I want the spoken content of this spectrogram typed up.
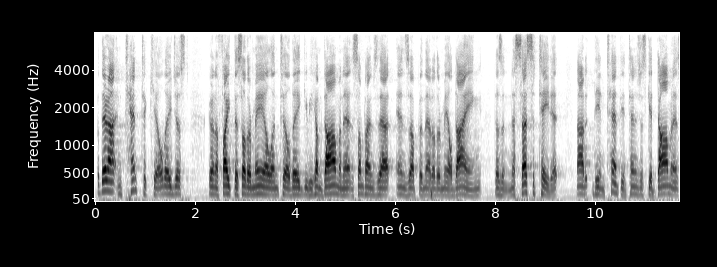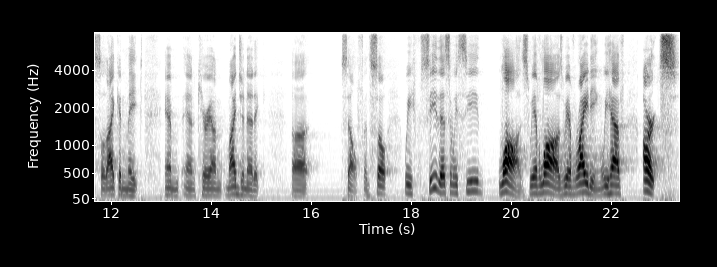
But they're not intent to kill, they just going to fight this other male until they become dominant and sometimes that ends up in that other male dying doesn't necessitate it not the intent the intent is just get dominant so that i can mate and, and carry on my genetic uh, self and so we see this and we see laws. We have laws. We have writing. We have arts.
